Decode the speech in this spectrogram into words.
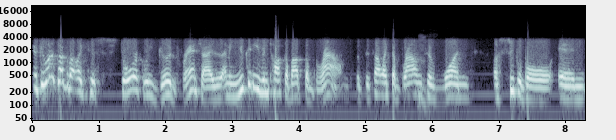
if you want to talk about like historically good franchises, I mean, you could even talk about the Browns, but it's not like the Browns have won a Super Bowl in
